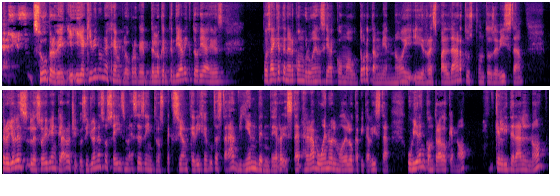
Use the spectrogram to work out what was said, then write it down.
Gracias. Súper, Vic. Y, aquí viene un ejemplo, porque de lo que entendía Victoria es, pues hay que tener congruencia como autor también, ¿no? Y, respaldar tus puntos de vista. Pero yo les, les soy bien claro, chicos, y yo en esos seis meses de introspección que dije, puta, estará bien vender, estará bueno el modelo capitalista, hubiera encontrado que no, que literal no,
